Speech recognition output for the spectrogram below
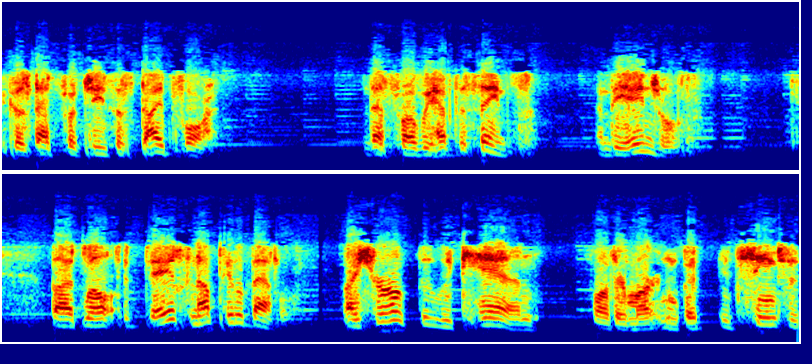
Because that's what Jesus died for. That's why we have the saints and the angels. But well, today it's an uphill battle. I sure hope that we can, Father Martin, but it seems that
